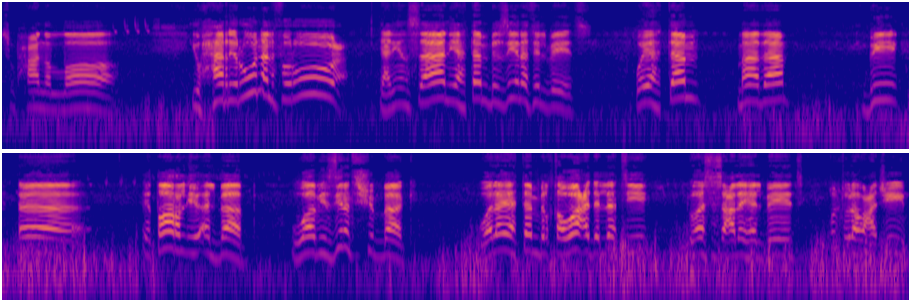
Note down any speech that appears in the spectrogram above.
سبحان الله. يحررون الفروع. يعني إنسان يهتم بزينة البيت. ويهتم ماذا بإطار الباب وبزينة الشباك ولا يهتم بالقواعد التي يؤسس عليها البيت. قلت له عجيب.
